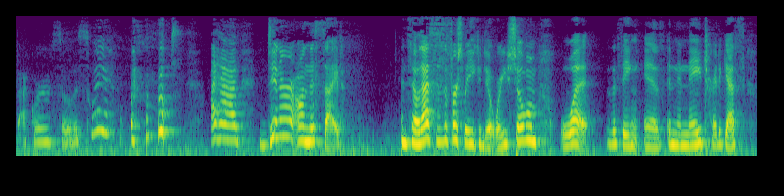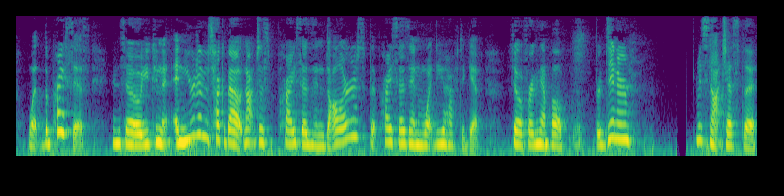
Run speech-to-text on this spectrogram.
backwards, so this way, I have dinner on this side. And so that's is the first way you can do it, where you show them what the thing is and then they try to guess what the price is. And so you can, and you're going to talk about not just price as in dollars, but price as in what do you have to give. So, for example, for dinner, it's not just the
